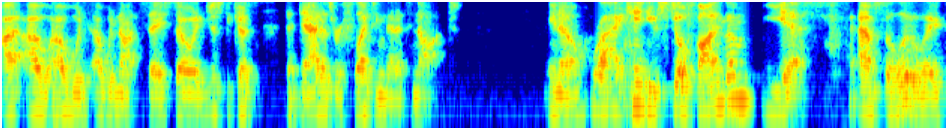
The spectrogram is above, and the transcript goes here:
I, I, I would I would not say so. It- Just because the data is reflecting that it's not. You know, Right. Can you still find them? Yes, absolutely.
